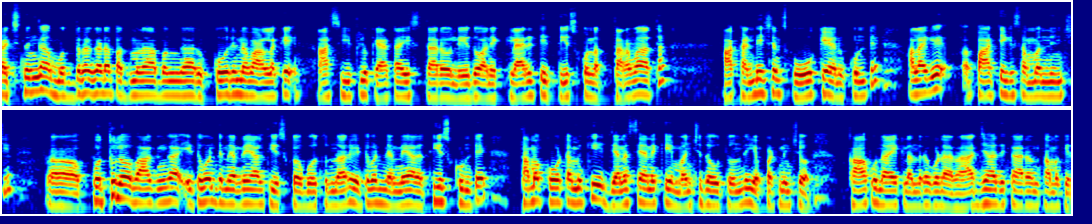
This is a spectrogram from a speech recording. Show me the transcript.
ఖచ్చితంగా ముద్రగడ పద్మనాభం గారు కోరిన వాళ్ళకే ఆ సీట్లు కేటాయిస్తారో లేదో అనే క్లారిటీ తీసుకున్న తర్వాత ఆ కండిషన్స్కి ఓకే అనుకుంటే అలాగే పార్టీకి సంబంధించి పొత్తులో భాగంగా ఎటువంటి నిర్ణయాలు తీసుకోబోతున్నారు ఎటువంటి నిర్ణయాలు తీసుకుంటే తమ కూటమికి జనసేనకి మంచిదవుతుంది. ఎప్పటి నుంచో కాపు నాయకులందరూ కూడా రాజ్యాధికారం తమకి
